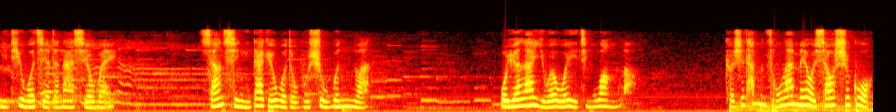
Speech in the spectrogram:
你替我解的那些围，想起你带给我的无数温暖，我原来以为我已经忘了。可是他们从来没有消失过，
